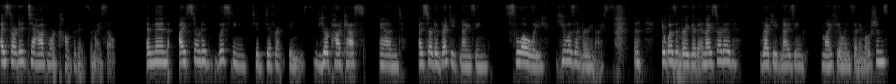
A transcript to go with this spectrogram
I started to have more confidence in myself. And then I started listening to different things, your podcasts, and I started recognizing slowly he wasn't very nice. it wasn't mm-hmm. very good. And I started recognizing my feelings and emotions.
